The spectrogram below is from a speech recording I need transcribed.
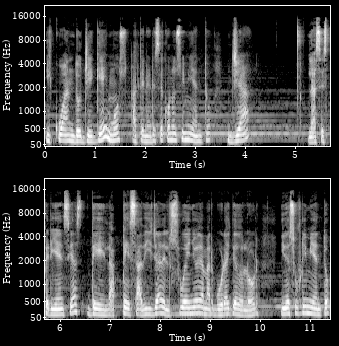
Y cuando lleguemos a tener ese conocimiento, ya las experiencias de la pesadilla del sueño de amargura y de dolor y de sufrimiento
